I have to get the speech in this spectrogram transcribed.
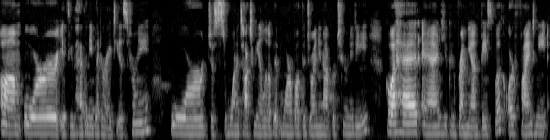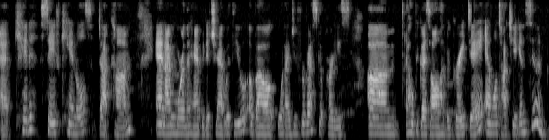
um, or if you have any better ideas for me, or just want to talk to me a little bit more about the joining opportunity, go ahead and you can friend me on Facebook or find me at kidsafecandles.com. And I'm more than happy to chat with you about what I do for basket parties. Um, I hope you guys all have a great day, and we'll talk to you again soon.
